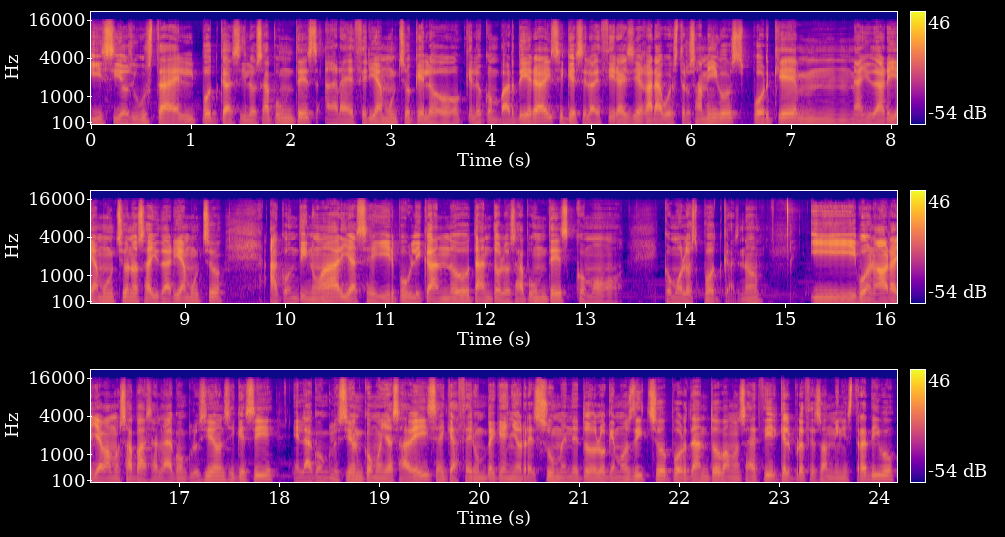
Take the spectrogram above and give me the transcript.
Y si os gusta el podcast y los apuntes, agradecería mucho que lo, que lo compartierais y que se lo hicierais llegar a vuestros amigos, porque mm, me ayudaría mucho, nos ayudaría mucho a continuar y a seguir publicando tanto los apuntes como, como los podcasts, ¿no? Y bueno, ahora ya vamos a pasar a la conclusión, sí que sí. En la conclusión, como ya sabéis, hay que hacer un pequeño resumen de todo lo que hemos dicho, por tanto, vamos a decir que el proceso administrativo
